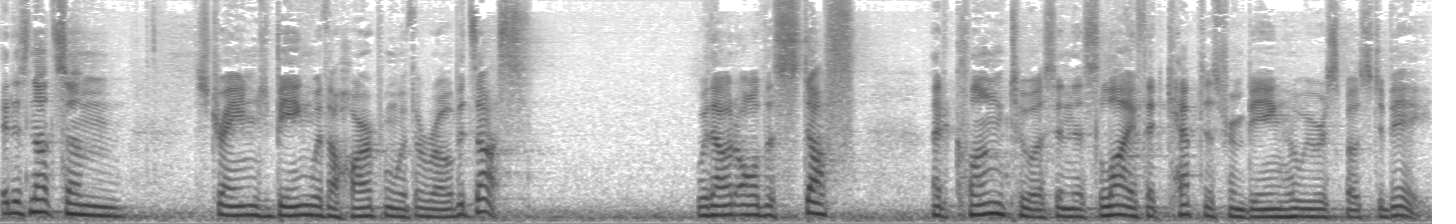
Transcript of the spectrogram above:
It is not some strange being with a harp and with a robe, it's us without all the stuff that clung to us in this life that kept us from being who we were supposed to be.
